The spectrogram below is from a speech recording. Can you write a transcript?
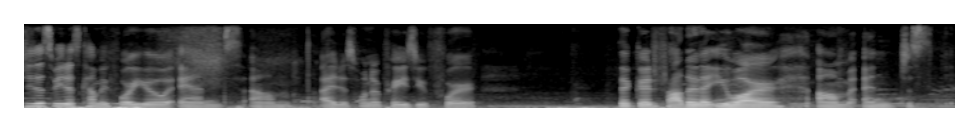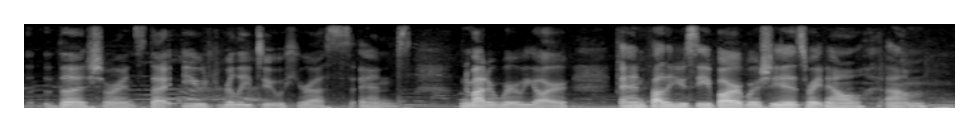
Jesus, we just come before you, and um, I just want to praise you for the good Father that you are, um, and just the assurance that you really do hear us, and no matter where we are. And Father, you see Barb where she is right now, um,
